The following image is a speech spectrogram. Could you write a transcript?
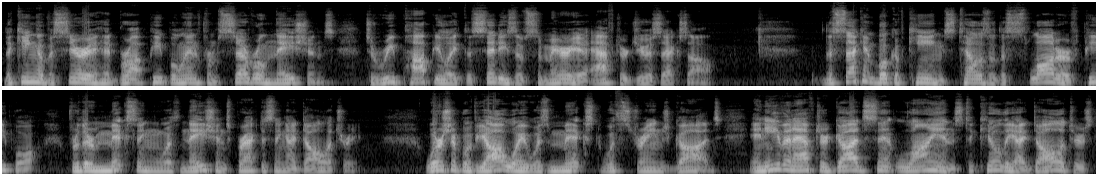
The king of Assyria had brought people in from several nations to repopulate the cities of Samaria after Jewish exile. The second book of Kings tells of the slaughter of people for their mixing with nations practicing idolatry. Worship of Yahweh was mixed with strange gods. And even after God sent lions to kill the idolaters,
